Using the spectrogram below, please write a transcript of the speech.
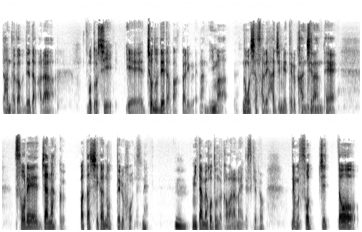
ハンターカブ出たから、今年、えーちょうど出たばっかりぐらいなんで、今、納車され始めてる感じなんで、それじゃなく、私が乗ってる方ですね。うん。見た目ほとんど変わらないですけど。でもそっちと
